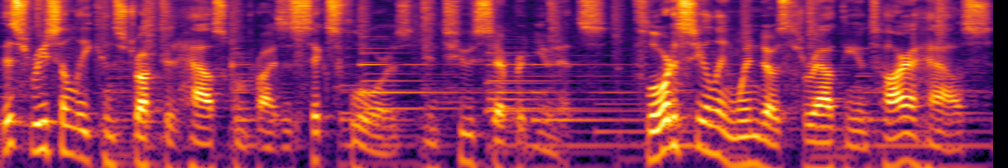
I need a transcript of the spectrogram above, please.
This recently constructed house comprises six floors in two separate units. Floor-to-ceiling windows throughout the entire house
